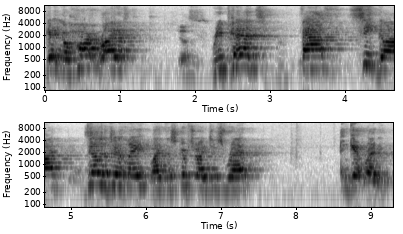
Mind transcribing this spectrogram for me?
Get your heart right, Yes. repent, fast, seek God diligently, like the scripture I just read, and get ready.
